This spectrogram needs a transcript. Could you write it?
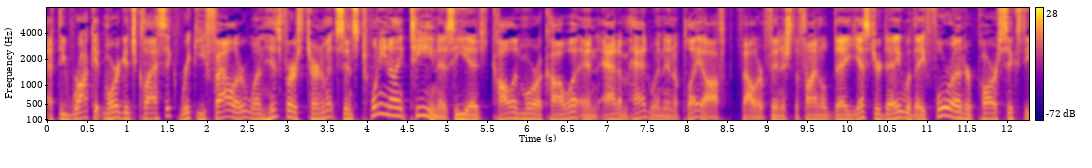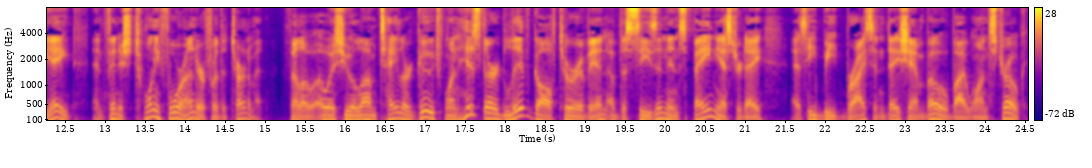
At the Rocket Mortgage Classic, Rickie Fowler won his first tournament since 2019 as he edged Collin Morikawa and Adam Hadwin in a playoff. Fowler finished the final day yesterday with a 4 under par 68 and finished 24 under for the tournament. Fellow OSU alum Taylor Gooch won his third LIV Golf Tour event of the season in Spain yesterday as he beat Bryson DeChambeau by one stroke.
